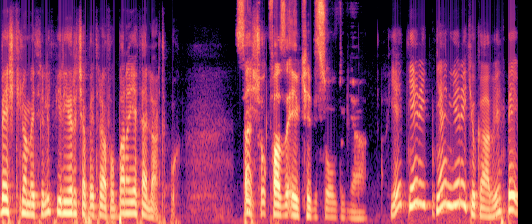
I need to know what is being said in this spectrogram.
5 kilometrelik bir yarıçap etrafı bana yeterli artık bu. Sen Beş- çok fazla ev kedisi oldun ya. Gerek yani gerek yok abi. Be,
